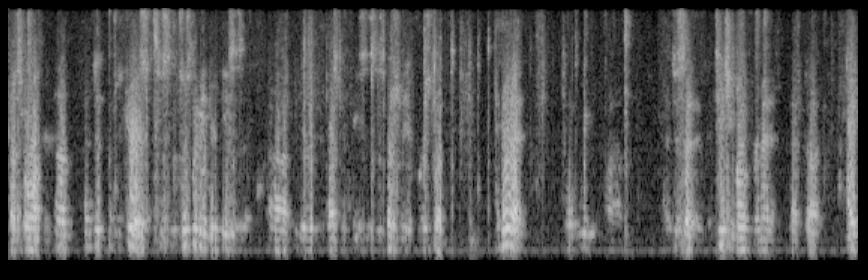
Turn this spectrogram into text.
Councilor Walker. Uh, I'm, just, I'm just curious, just, just looking at your thesis, uh, your investment thesis, especially your first one. I know that we, uh, just a teaching moment for a minute, that uh, I,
